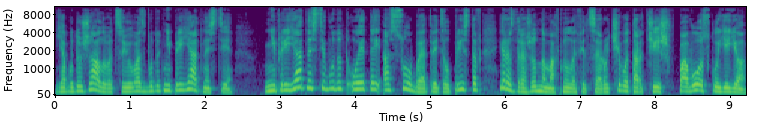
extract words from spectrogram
Я буду жаловаться, и у вас будут неприятности». «Неприятности будут у этой особы», — ответил пристав и раздраженно махнул офицеру. «Чего торчишь? В повозку ее!»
